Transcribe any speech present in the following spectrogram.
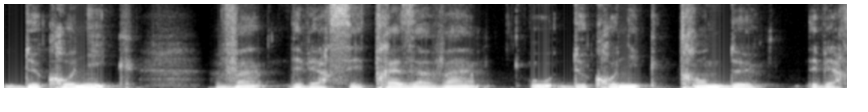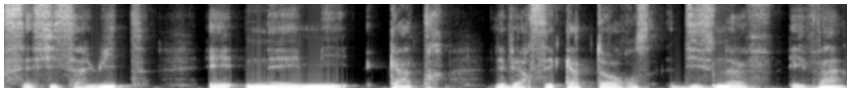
de Chroniques 20 des versets 13 à 20 ou de Chroniques 32 des versets 6 à 8 et Néhémie 4 les versets 14, 19 et 20,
